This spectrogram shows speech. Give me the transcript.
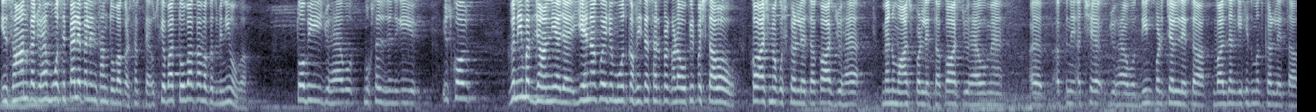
انسان کا جو ہے موت سے پہلے پہلے انسان توبہ کر سکتا ہے، اس کے بعد توبہ کا وقت بھی نہیں ہوگا۔ تو بھی جو ہے وہ مختصر زندگی، اس کو غنیمت جان لیا جائے۔ یہ نہ کوئی جو موت کا فریضہ سر پر کھڑا ہو، پھر پچھتاوا ہو، کاش میں کچھ کر لیتا، کاش جو ہے میں نماز پڑھ لیتا، کاش جو ہے وہ میں اپنے اچھے جو ہے وہ دین پر چل لیتا، والدین کی خدمت کر لیتا۔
